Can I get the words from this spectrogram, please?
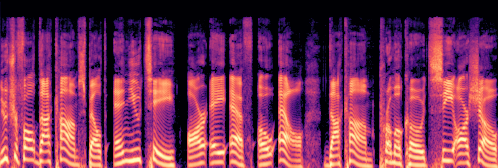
Nutrafol.com, spelled N-U-T-R-A-F-O-L dot com, promo code CR Show.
